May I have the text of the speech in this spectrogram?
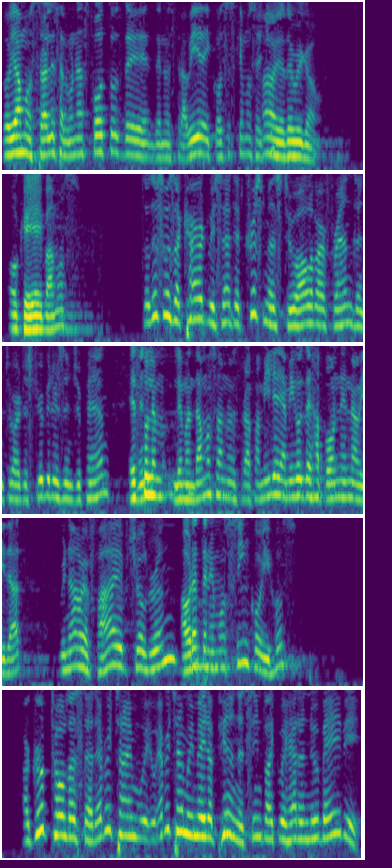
Voy a mostrarles algunas fotos de, de nuestra vida y cosas que hemos hecho. Oh, yeah, there we go. Ok, ahí vamos. So this was a card we sent at Christmas to all of our friends and to our distributors in Japan. Esto le, le mandamos a nuestra familia y amigos de Japón en Navidad. We now have five children. Ahora tenemos cinco hijos. Our group told us that every time we, every time we made a pin, it seemed like we had a new baby.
